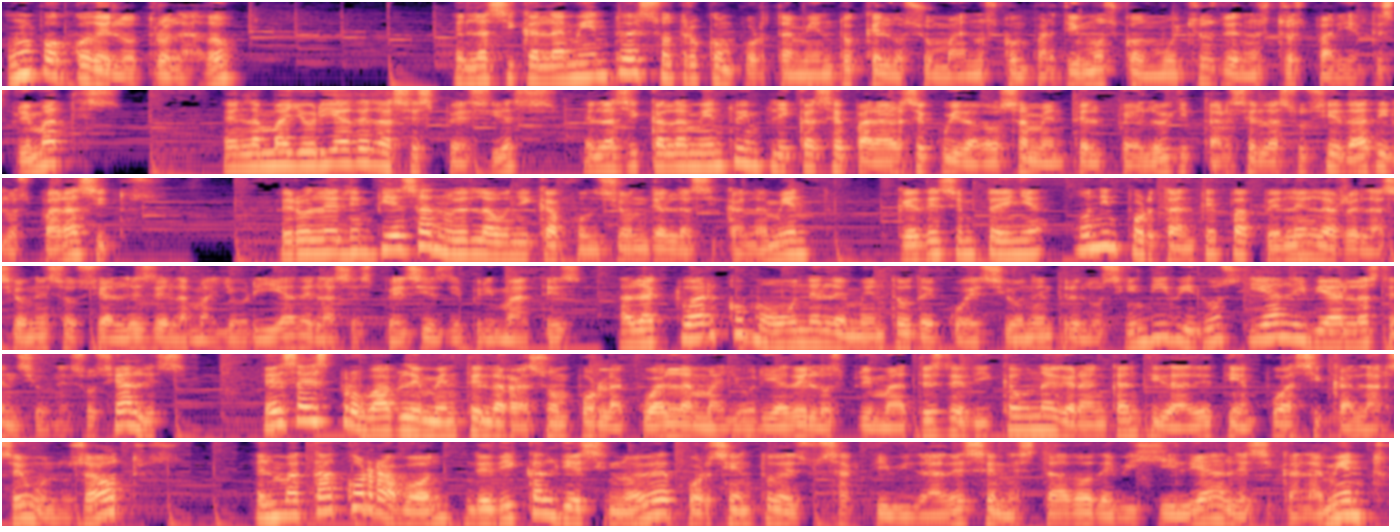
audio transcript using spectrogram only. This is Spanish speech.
un poco del otro lado. El acicalamiento es otro comportamiento que los humanos compartimos con muchos de nuestros parientes primates. En la mayoría de las especies, el acicalamiento implica separarse cuidadosamente el pelo y quitarse la suciedad y los parásitos. Pero la limpieza no es la única función del acicalamiento, que desempeña un importante papel en las relaciones sociales de la mayoría de las especies de primates al actuar como un elemento de cohesión entre los individuos y aliviar las tensiones sociales. Esa es probablemente la razón por la cual la mayoría de los primates dedica una gran cantidad de tiempo a acicalarse unos a otros. El macaco rabón dedica el 19% de sus actividades en estado de vigilia al acicalamiento.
